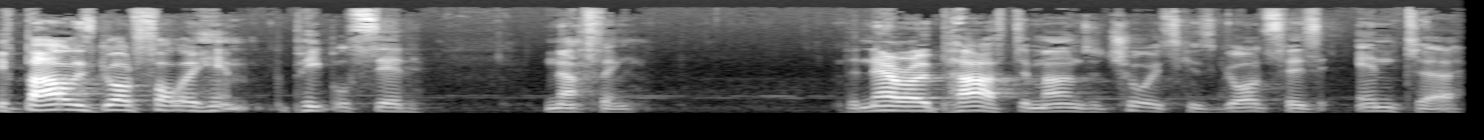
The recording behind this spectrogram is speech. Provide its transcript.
If Baal is God, follow him. The people said nothing. The narrow path demands a choice because God says, enter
